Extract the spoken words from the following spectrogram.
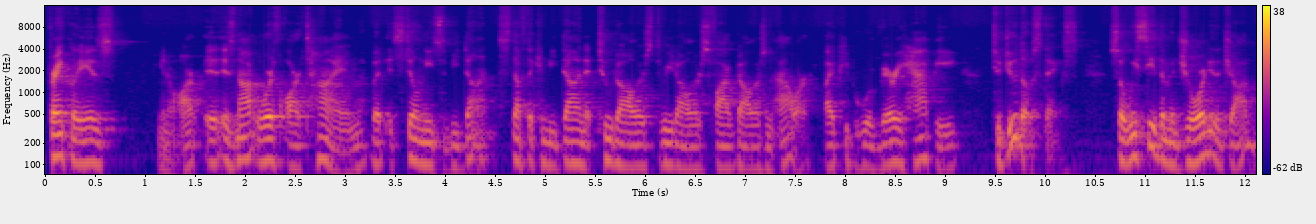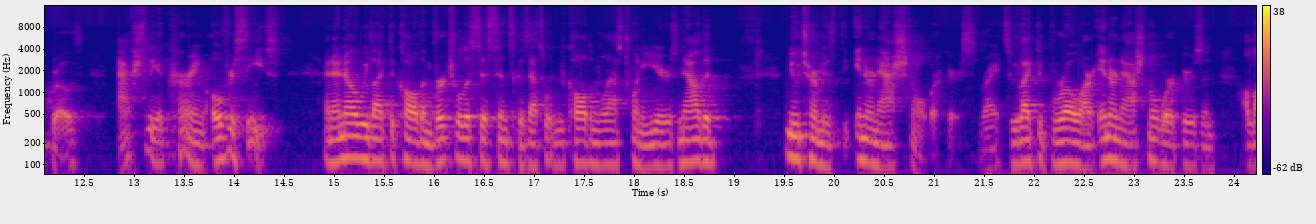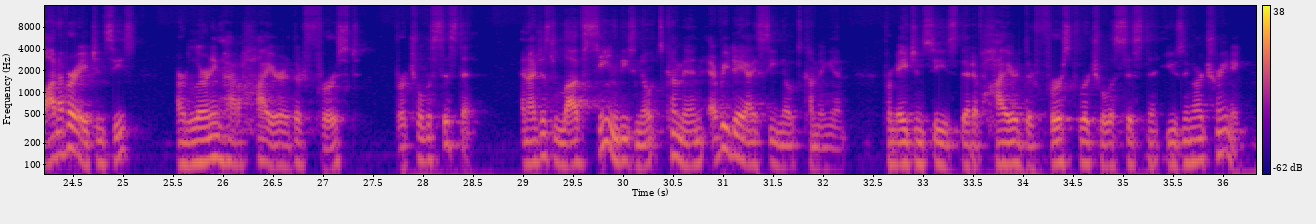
frankly, is you know our, is not worth our time, but it still needs to be done. Stuff that can be done at two dollars, three dollars, five dollars an hour by people who are very happy to do those things. So we see the majority of the job growth actually occurring overseas and I know we'd like to call them virtual assistants because that's what we've called them the last 20 years. Now the new term is the international workers, right? So we like to grow our international workers. And a lot of our agencies are learning how to hire their first virtual assistant. And I just love seeing these notes come in. Every day I see notes coming in from agencies that have hired their first virtual assistant using our training.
